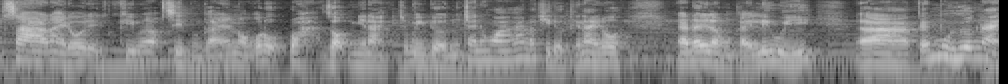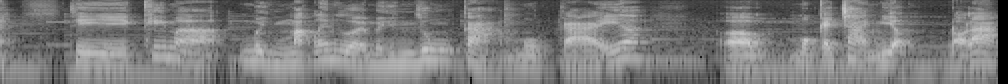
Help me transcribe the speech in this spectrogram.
xa này thôi để khi mà các bạn xịt một cái nó có độ tỏa rộng như này cho bình thường những chai nước hoa khác nó chỉ được thế này thôi. Là đây là một cái lưu ý. Là cái mùi hương này thì khi mà mình mặc lên người mình hình dung cả một cái uh, một cái trải nghiệm đó là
